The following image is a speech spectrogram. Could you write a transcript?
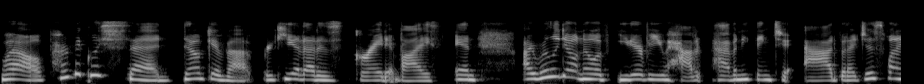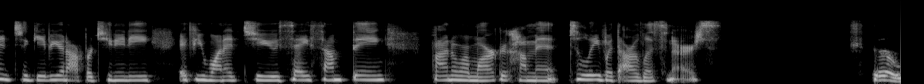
Wow, perfectly said. Don't give up. Rukiyah, that is great advice. And I really don't know if either of you have, have anything to add, but I just wanted to give you an opportunity if you wanted to say something, final remark or comment to leave with our listeners. Sure.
